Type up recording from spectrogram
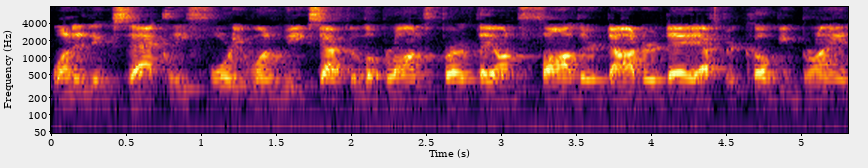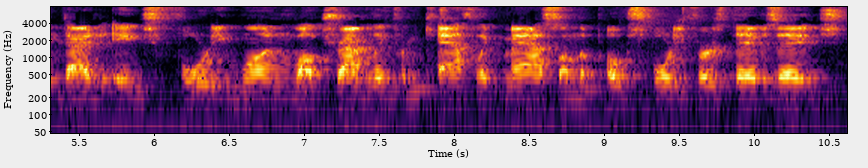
it exactly 41 weeks after LeBron's birthday on Father Daughter Day, after Kobe Bryant died at age 41 while traveling from Catholic Mass on the Pope's 41st day of his age,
